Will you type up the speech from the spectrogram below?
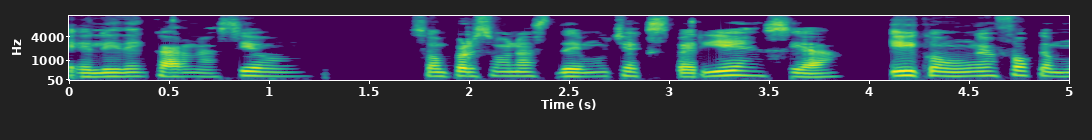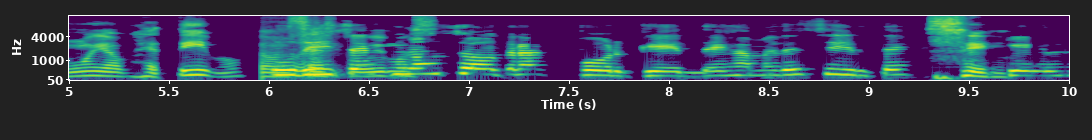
el líder Encarnación. Son personas de mucha experiencia y con un enfoque muy objetivo. Tú dices nosotras porque déjame decirte que el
